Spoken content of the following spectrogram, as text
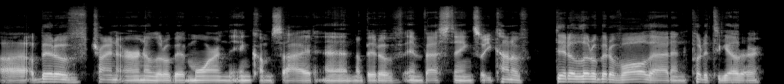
uh, a bit of trying to earn a little bit more on the income side, and a bit of investing. So you kind of did a little bit of all that and put it together,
